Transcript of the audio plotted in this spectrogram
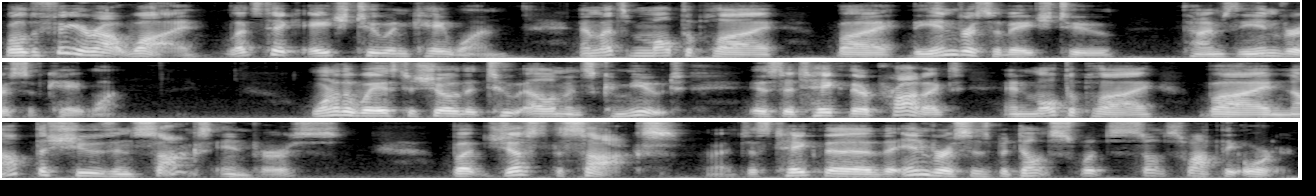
Well, to figure out why, let's take H2 and K1, and let's multiply by the inverse of H2 times the inverse of K1. One of the ways to show that two elements commute is to take their product and multiply by not the shoes and socks inverse, but just the socks. Right? Just take the, the inverses, but don't, sw don't swap the order.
